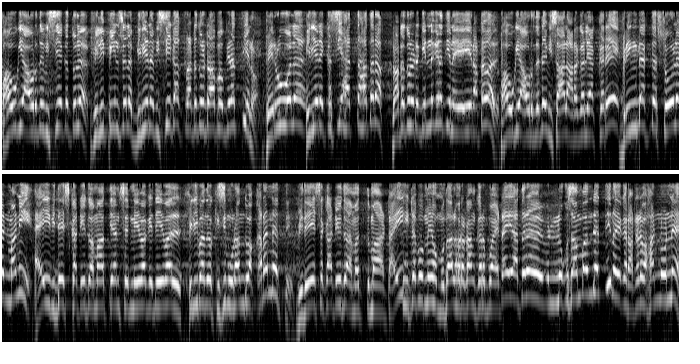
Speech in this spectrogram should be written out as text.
පහුගිය අවුරුදු 21 තුළ ෆිලිපීන්ස් වල බිලියන 21ක් රට තුළට ආපහු ගෙනත් තියෙනවා. පෙරු වල බිලියන 174ක් රට තුළට ගෙන්නගෙන තියෙන ඒ රටවල්. පහුගිය අවුරුද්දේ විශාල අරගලයක් කරේ bring back the stolen money. ඇයි විදේශ කටයුතු අමාත්‍යංශයෙන් මේ වගේ දේවල් පිළිබඳව කිසිම උනන්දුවක් කරන්නේ නැත්තේ? විදේශ කටයුතු අමාත්‍යතුමාටයි හිටපු මේ මුදල් හොරකම් කරපු අයටයි අතර ලොකු සම්බන්ධයක් තියෙනවා. ඒක රටට වහන්න ඕනේ.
